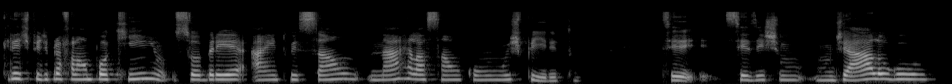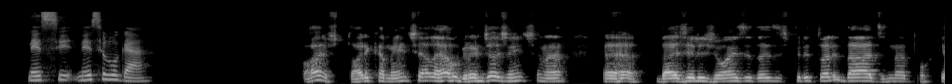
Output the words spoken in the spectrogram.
queria te pedir para falar um pouquinho sobre a intuição na relação com o espírito se, se existe um, um diálogo nesse, nesse lugar. Olha, historicamente ela é o grande agente, né? É, das religiões e das espiritualidades, né? Porque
